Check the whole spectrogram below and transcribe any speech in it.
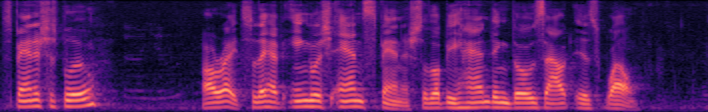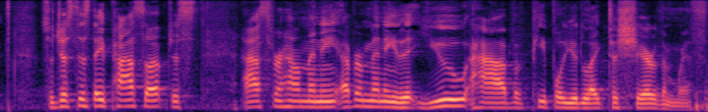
Spanish is blue? All right, so they have English and Spanish, so they'll be handing those out as well. So just as they pass up, just ask for how many, ever many that you have of people you'd like to share them with.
